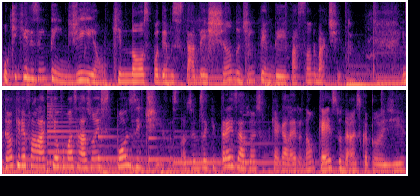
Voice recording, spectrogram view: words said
O que, que eles entendiam que nós podemos estar deixando de entender, passando batido? Então eu queria falar aqui algumas razões positivas. Nós vimos aqui três razões porque a galera não quer estudar a escatologia.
